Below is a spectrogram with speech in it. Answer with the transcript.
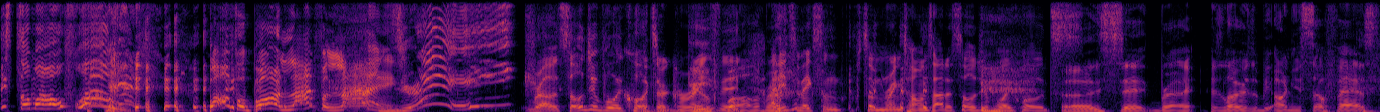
He stole my whole flow. bar for bar, line for line. Drake. Bro, Soldier Boy quotes are Fucking great. goofball, bro. I need to make some some ringtones out of Soldier Boy quotes. Oh shit, bro. His lawyers will be on you so fast.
